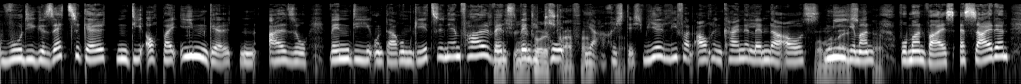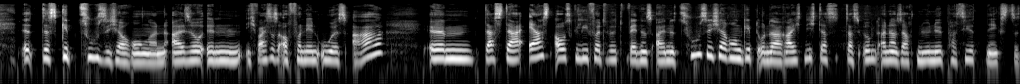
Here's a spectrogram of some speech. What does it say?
wo die Gesetze gelten, die auch bei ihnen gelten. Also, wenn die, und darum geht's in dem Fall, wenn, wenn die Todesstrafe. To ja, richtig. Wir liefern auch in keine Länder aus, nie weiß, jemand, ja. wo man weiß. Es sei denn, äh, das gibt Zusicherungen. Also in, ich weiß es auch von den USA, ähm, dass da erst ausgeliefert wird, wenn es eine Zusicherung gibt. Und da reicht nicht, dass, dass irgendeiner sagt, nö, nö, passiert nichts.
